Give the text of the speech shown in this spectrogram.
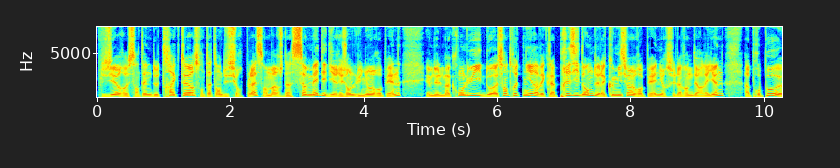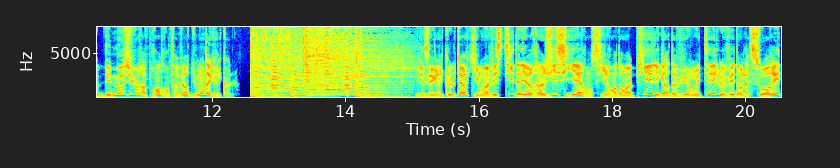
Plusieurs centaines de tracteurs sont attendus sur place en marge d'un sommet des dirigeants de l'Union européenne. Emmanuel Macron, lui, doit s'entretenir avec la présidente de la Commission européenne, Ursula von der Leyen, à propos euh, des mesures à prendre en faveur du monde agricole. Et les agriculteurs qui ont investi d'ailleurs Ringis hier en s'y rendant à pied, les gardes à vue ont été levés dans la soirée.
